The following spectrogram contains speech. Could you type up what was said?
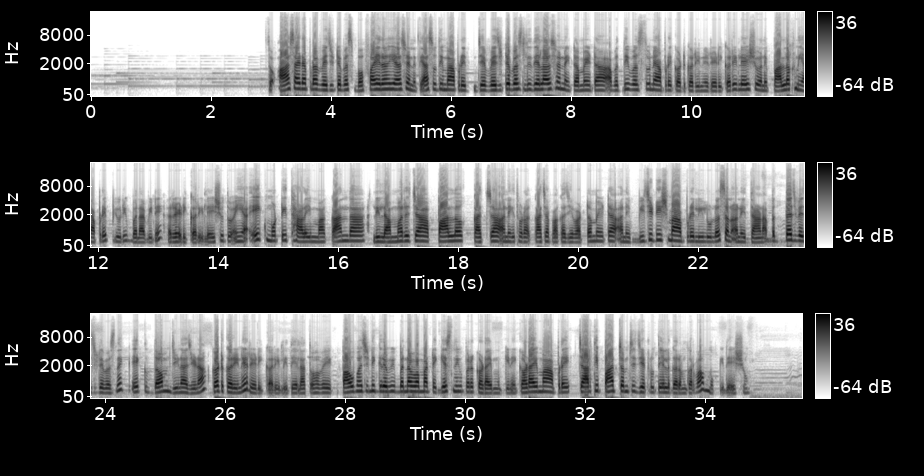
તો આ સાઈડ આપણા વેજીટેબલ્સ બફાઈ રહ્યા છે ને ત્યાં સુધીમાં આપણે જે વેજીટેબલ્સ લીધેલા છે ને, ટમેટા, આ બધી વસ્તુને આપણે કટ કરીને રેડી કરી લઈશું અને પાલકની આપણે પ્યુરી બનાવીને રેડી કરી લઈશું. તો અહીંયા એક મોટી થાળીમાં કાંદા, લીલા મરચા, પાલક, કાચા અને થોડા કાચા પાકા જેવા ટમેટા અને બીજી ડીશમાં આપણે લીલું લસણ અને ધાણા, બધા જ વેજીટેબલ્સને એકદમ ઝીણા ઝીણા કટ કરીને રેડી કરી લીધેલા. તો હવે પાઉભાજીની ગ્રેવી બનાવવા માટે ગેસની ઉપર કઢાઈ મૂકીને, કઢાઈમાં આપણે ચારથી પાંચ ચમચી જેટલું તેલ ગરમ કરવા મૂકી દઈશું.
